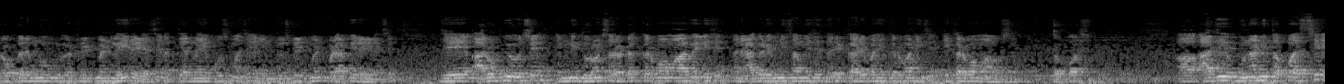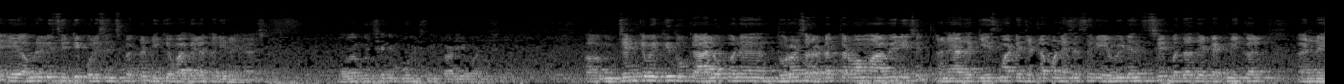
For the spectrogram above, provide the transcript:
ડોક્ટર એમનું ટ્રીટમેન્ટ લઈ રહ્યા છે અને અત્યારના એ હોસ્ટમાં છે અને એમનું સ્ટેટમેન્ટ પણ આપી રહ્યા છે. જે આરોપીઓ છે એમની ધોરણસર અટક કરવામાં આવેલી છે અને આગળ એમની સામે જે દરેક કાર્યવાહી કરવાની છે એ કરવામાં આવશે. તપાસ? આ જે ગુનાની તપાસ છે એ Amreli city police inspector DK Vaghela કરી રહ્યા છે. હવે પછીની પોલીસની કાર્યવાહી છે જેમ કે મેં કીધું કે આ લોકોને ધોરણસર અટક કરવામાં આવેલી છે અને આજે કેસ માટે જેટલા પણ નેસેસરી એવિડન્સ છે બધા જે ટેકનિકલ અને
